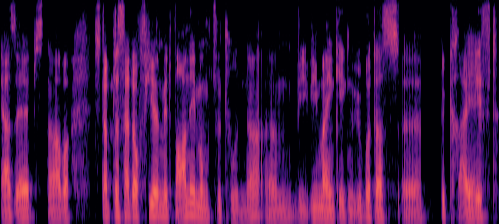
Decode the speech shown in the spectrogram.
er selbst. Ne? Aber ich glaube, das hat auch viel mit Wahrnehmung zu tun, ne? ähm, wie, wie mein Gegenüber das äh, begreift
